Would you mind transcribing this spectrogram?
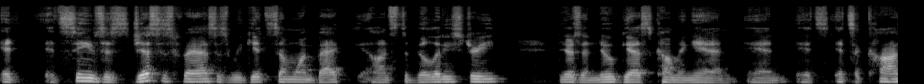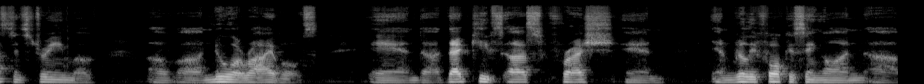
it it seems it's just as fast as we get someone back on Stability Street, there's a new guest coming in, and it's it's a constant stream of of uh, new arrivals, and uh, that keeps us fresh and and really focusing on uh,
